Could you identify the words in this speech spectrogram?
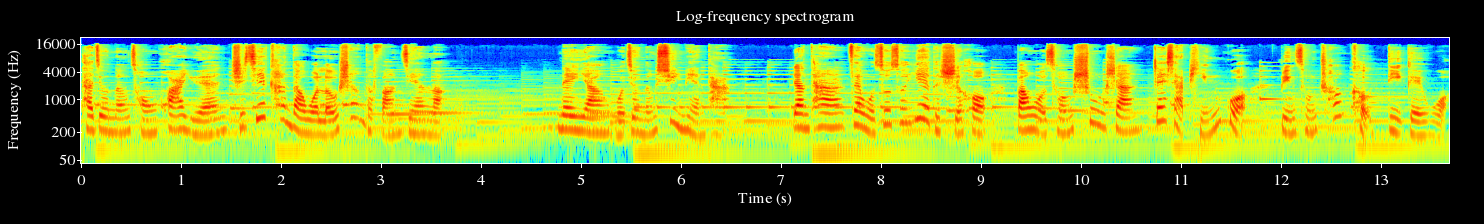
它就能从花园直接看到我楼上的房间了。那样我就能训练它，让它在我做作业的时候帮我从树上摘下苹果，并从窗口递给我。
